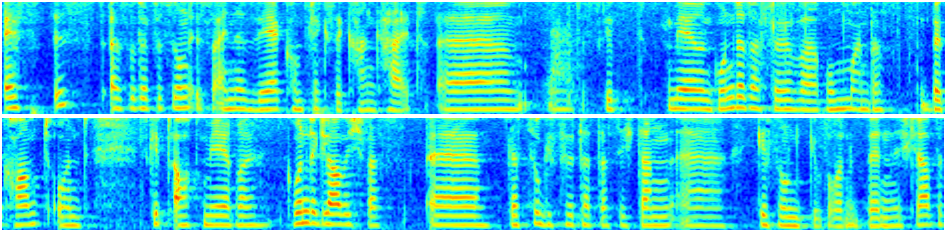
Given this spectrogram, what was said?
Es ist, also Depression ist eine sehr komplexe Krankheit ähm, und es gibt mehrere Gründe dafür, warum man das bekommt und es gibt auch mehrere Gründe, glaube ich, was äh, dazu geführt hat, dass ich dann äh, gesund geworden bin. Ich glaube,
